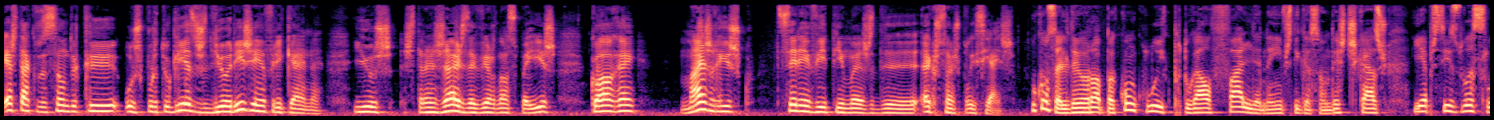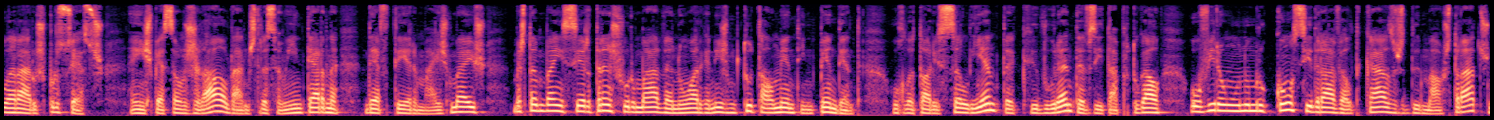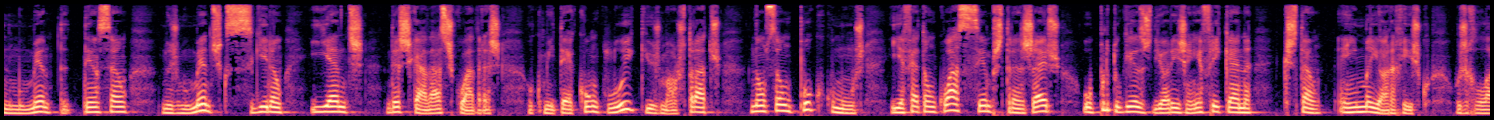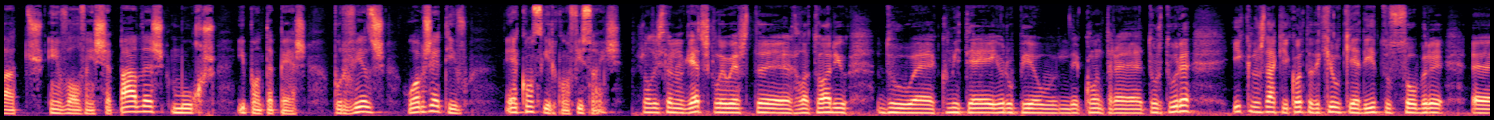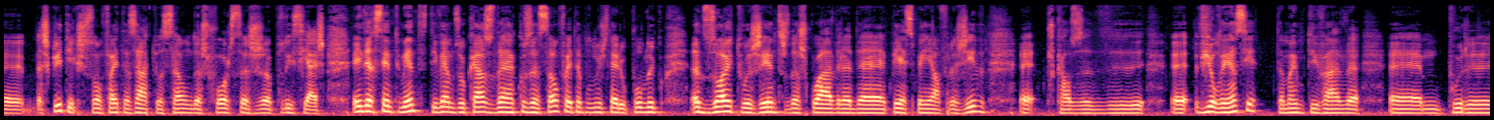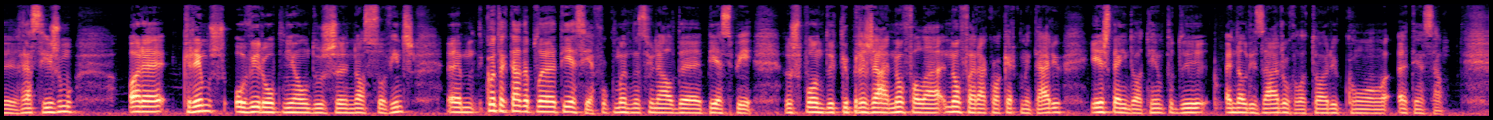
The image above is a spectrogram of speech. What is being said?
esta acusação de que os portugueses de origem africana e os estrangeiros a vir no nosso país correm mais risco de serem vítimas de agressões policiais. O Conselho da Europa conclui que Portugal falha na investigação destes casos e é preciso acelerar os processos. A Inspeção-Geral da Administração Interna deve ter mais meios, mas também ser transformada num organismo totalmente independente. O relatório salienta que, durante a visita a Portugal, ouviram um número considerável de casos de maus tratos no momento de detenção, nos momentos que se seguiram e antes da chegada às esquadras. O Comitê conclui que os maus tratos não são pouco comuns e afetam quase sempre estrangeiros ou portugueses de origem africana que estão em maior risco. Os relatos envolvem chapadas, murros e pontapés. Por vezes, o objetivo é conseguir confissões. Jornalista Nuno Guedes, que leu este relatório do uh, Comitê Europeu contra a Tortura e que nos dá aqui conta daquilo que é dito sobre uh, as críticas que são feitas à atuação das forças policiais. Ainda recentemente tivemos o caso da acusação feita pelo Ministério Público a 18 agentes da esquadra da PSP em Alfragide uh, por causa de violência, também motivada por racismo. Ora, queremos ouvir a opinião dos nossos ouvintes. Um, contactada pela TSF, o Comando Nacional da PSP responde que para já não, falar, não fará qualquer comentário. Este ainda ao tempo de analisar o relatório com atenção.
